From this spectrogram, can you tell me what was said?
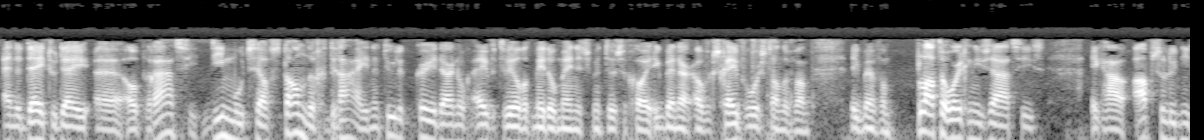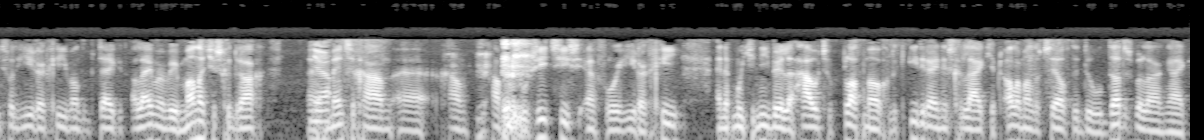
En de day-to-day uh, operatie, die moet zelfstandig draaien. Natuurlijk kun je daar nog eventueel wat middelmanagement tussen gooien. Ik ben daar overigens geen voorstander van. Ik ben van platte organisaties. Ik hou absoluut niet van hiërarchie, want het betekent alleen maar weer mannetjesgedrag. Uh, Mensen gaan, uh, gaan, gaan voor posities en voor hiërarchie. En dat moet je niet willen. Houd zo plat mogelijk. Iedereen is gelijk. Je hebt allemaal hetzelfde doel. Dat is belangrijk.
